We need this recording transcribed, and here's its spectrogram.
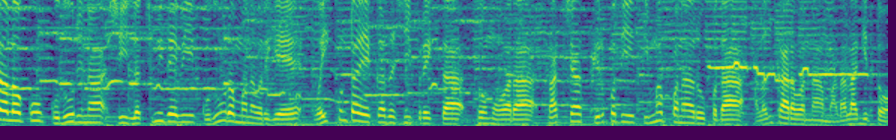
ತಾಲೂಕು ಕುದೂರಿನ ಶ್ರೀ ಲಕ್ಷ್ಮೀದೇವಿ ಕುದೂರಮ್ಮನವರಿಗೆ ವೈಕುಂಠ ಏಕಾದಶಿ ಪ್ರಯುಕ್ತ ಸೋಮವಾರ ಸಾಕ್ಷಾತ್ ತಿರುಪತಿ ತಿಮ್ಮಪ್ಪನ ರೂಪದ ಅಲಂಕಾರವನ್ನ ಮಾಡಲಾಗಿತ್ತು.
